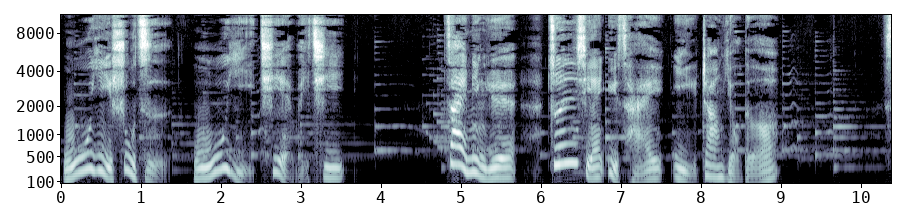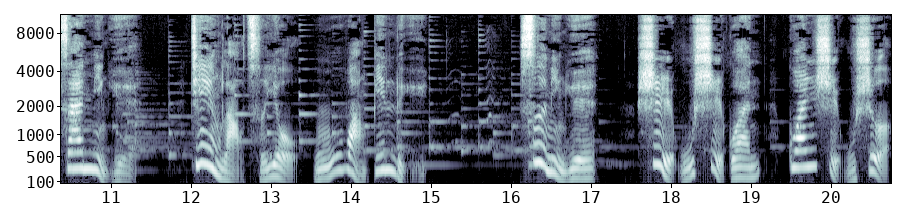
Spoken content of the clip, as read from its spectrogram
无以庶子，无以妾为妻。”再命曰：“尊贤育才，以彰有德。”三命曰：“敬老慈幼，无忘宾旅。”四命曰：“事无士官。”官事无赦，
